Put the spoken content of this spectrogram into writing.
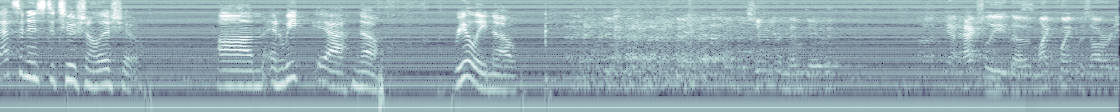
That's an institutional issue. Um, and we, yeah, no. Really, no. Jim and then David. Uh, Yeah, actually, the, my point was already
